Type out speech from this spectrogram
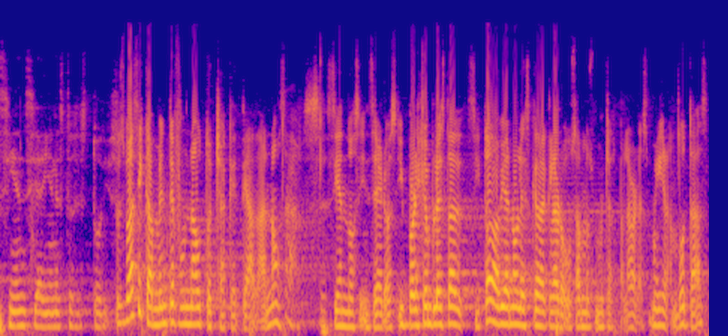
ciencia y en estos estudios. Pues básicamente fue una autochaqueteada, ¿no? O sea, siendo sinceros. Y por ejemplo, esta, si todavía no les queda claro, usamos muchas palabras muy grandotas,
